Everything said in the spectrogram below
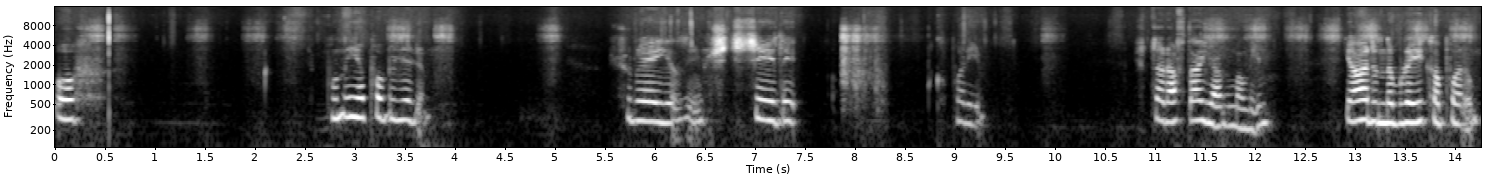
Of. Bunu yapabilirim. Şuraya yazayım. Çiçeği de koparayım. Taraftan yazmalıyım. Yarın da burayı kaparım.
